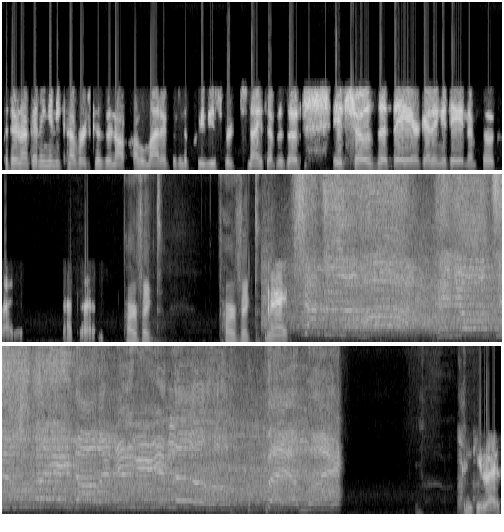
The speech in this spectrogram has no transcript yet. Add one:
But they're not getting any coverage because they're not problematic. But in the previews for tonight's episode, it shows that they are getting a date, and I'm so excited. That's it. Perfect. Perfect. All right. Thank you guys.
